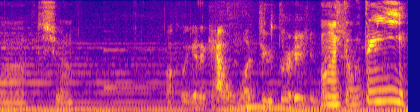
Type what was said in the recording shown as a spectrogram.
Uh, to shoot him. Fuck, we gotta count one, two, three. One, two, three.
